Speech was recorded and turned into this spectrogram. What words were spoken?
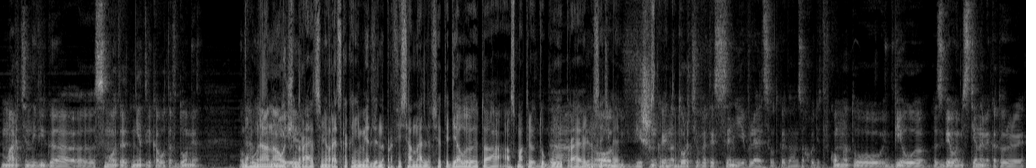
Мартин и Вига э, смотрят, нет ли кого-то в доме. Да, вот, мне она и... очень нравится. Мне нравится, как они медленно, профессионально все это делают, а осматривают углы да, правильно но с этими. Вишенкой на торте в этой сцене является вот когда он заходит в комнату белую с белыми стенами, которые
